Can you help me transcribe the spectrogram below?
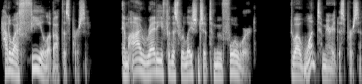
How do I feel about this person? Am I ready for this relationship to move forward? Do I want to marry this person?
